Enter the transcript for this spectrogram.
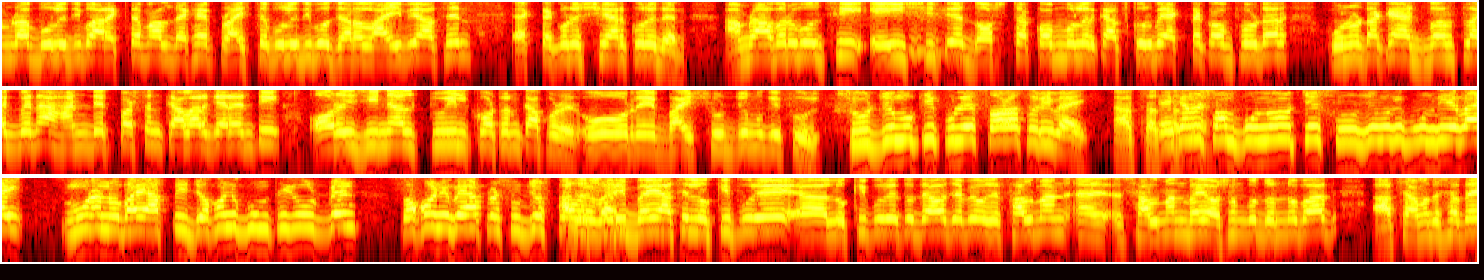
আমরা বলে দিব আরেকটা মাল দেখায় প্রাইসটা বলে দিব। যারা লাইভে আছেন একটা করে শেয়ার করে দেন। আমরা আবারও বলছি এই শীতে দশটা কম্বলের কাজ করবে একটা কমফোর্টার কোনো টাকা অ্যাডভান্স লাগবে না hundred percent colour guarantee original twill cotton কাপড়ের। ও রে ভাই সূর্যমুখী ফুল। সূর্যমুখী ফুলের সরাসরি ভাই। আচ্ছা, আচ্ছা, এখানে আচ্ছা। সম্পূর্ণ হচ্ছে সূর্যমুখী ফুল দিয়ে ভাই মোড়ানো। ভাই আপনি যখনই ঘুম থেকে উঠবেন তখনই ভাই আপনার সূর্যাস্ত আচ্ছা হবে শরীফ ভাই আছে লক্ষ্মীপুরে লক্ষ্মীপুরে তো দেওয়া যাবে। ওই সালমান সালমান ভাই অসংখ্য ধন্যবাদ। আচ্ছা আমাদের সাথে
